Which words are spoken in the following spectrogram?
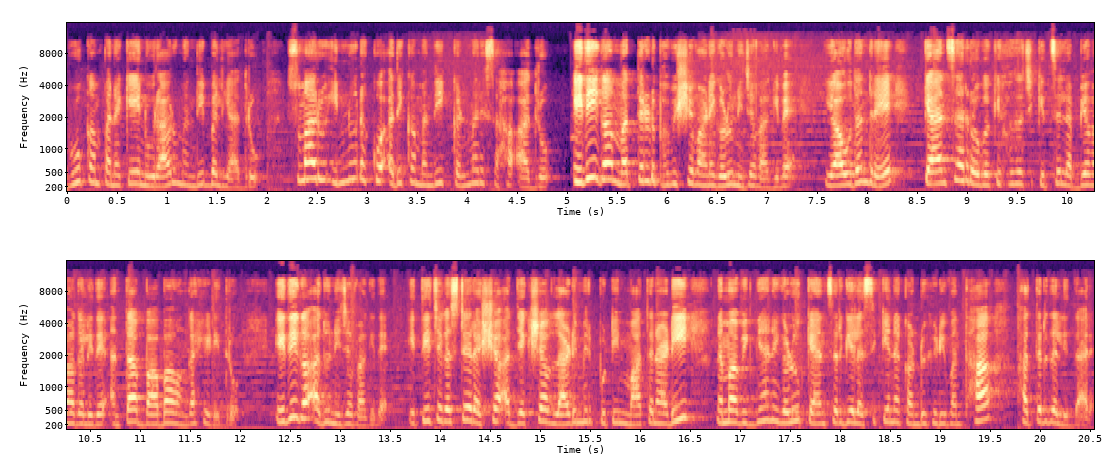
ಭೂಕಂಪನಕ್ಕೆ ನೂರಾರು ಮಂದಿ ಬಲಿಯಾದರು. ಸುಮಾರು ಇನ್ನೂರಕ್ಕೂ ಅಧಿಕ ಮಂದಿ ಕಣ್ಮರೆ ಸಹ ಆದರು. ಇದೀಗ ಮತ್ತೆರಡು ಭವಿಷ್ಯವಾಣಿಗಳು ನಿಜವಾಗಿವೆ. ಯಾವುದಂದ್ರೆ, ಕ್ಯಾನ್ಸರ್ ರೋಗಕ್ಕೆ ಹೊಸ ಚಿಕಿತ್ಸೆ ಲಭ್ಯವಾಗಲಿದೆ ಅಂತ ಬಾಬಾ ವಂಗ ಹೇಳಿದ್ರು. ಇದೀಗ ಅದು ನಿಜವಾಗಿದೆ. ಇತ್ತೀಚೆಗಷ್ಟೇ ರಷ್ಯಾ ಅಧ್ಯಕ್ಷ ವ್ಲಾಡಿಮಿರ್ ಪುಟಿನ್ ಮಾತನಾಡಿ, ನಮ್ಮ ವಿಜ್ಞಾನಿಗಳು ಕ್ಯಾನ್ಸರ್ಗೆ ಲಸಿಕೆಯನ್ನು ಕಂಡುಹಿಡಿಯುವಂತಹ ಹತ್ತಿರದಲ್ಲಿದ್ದಾರೆ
